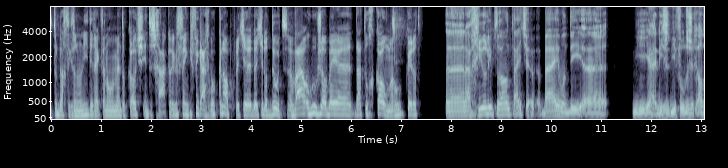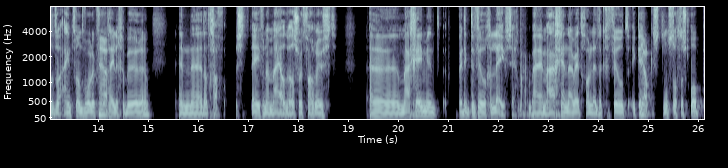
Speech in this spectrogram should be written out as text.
toen dacht ik er nog niet direct aan om een mental coach in te schakelen. Dat vind ik, vind ik eigenlijk wel knap dat je dat, je dat doet. Waar, hoezo ben je daartoe gekomen? Hoe kun je dat... Eh, nou, Giel liep er al een tijdje bij, want die, eh, die, ja, die, die voelde zich altijd wel eindverantwoordelijk voor Ja. het hele gebeuren. En eh, dat gaf Steven en mij altijd wel een soort van rust. Eh, maar op een gegeven moment werd ik te veel geleefd, zeg maar. Mijn, mijn agenda werd gewoon letterlijk gevuld. Ik, Ja. stond ochtends op.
